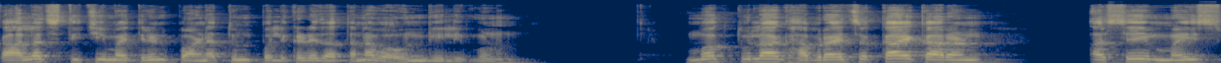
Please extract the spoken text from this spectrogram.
कालच तिची मैत्रीण पाण्यातून पलीकडे जाताना वाहून गेली म्हणून. मग तुला घाबरायचं काय कारण? असे म्हैस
